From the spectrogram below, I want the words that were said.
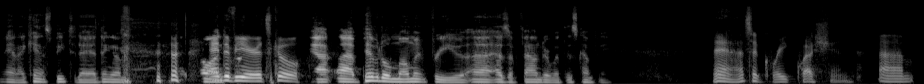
man i can't speak today. I think i'm oh, end of year. It's cool. Yeah uh, pivotal moment for you uh, as a founder with this company? Man that's a great question. Um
